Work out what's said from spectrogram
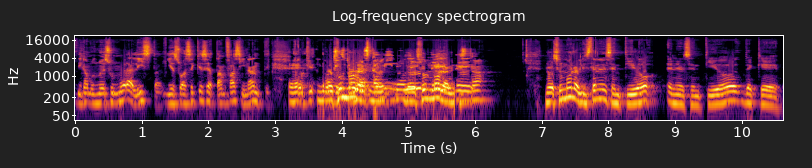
digamos, no es un moralista y eso hace que sea tan fascinante. porque, no, es un, moralista. No es un moralista en el sentido, en el sentido de que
